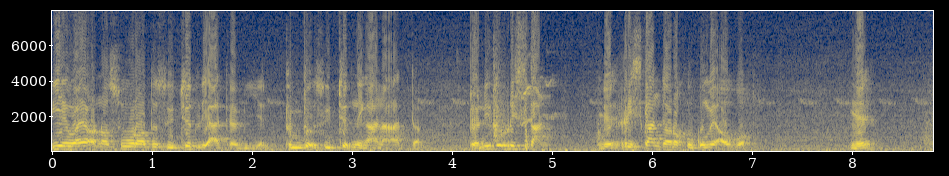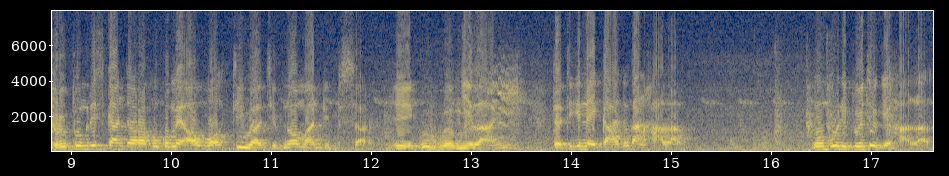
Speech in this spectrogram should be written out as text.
piye wae ana suratu sujud li adamiyin, bentuk sujud ning anak Adam. Dan itu riskan. Nggih, riskan cara hukumnya Allah. Nggih. Berhubung riskan cara hukumnya Allah diwajibno mandi besar, yaiku gue ngilangi. Jadi nikah itu kan halal. Ngumpuli bojo nggih halal.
